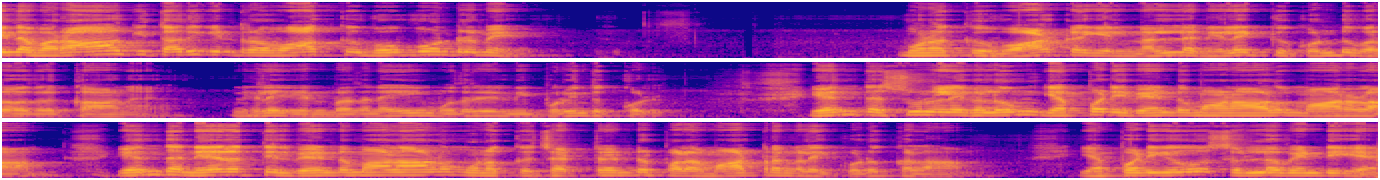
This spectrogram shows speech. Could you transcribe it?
இந்த வராகி தருகின்ற வாக்கு ஒவ்வொன்றுமே உனக்கு வாழ்க்கையில் நல்ல நிலைக்கு கொண்டு வருவதற்கான நிலை என்பதனை முதலில் நீ புரிந்து கொள். எந்த சூழ்நிலைகளும் எப்படி வேண்டுமானாலும் மாறலாம். எந்த நேரத்தில் வேண்டுமானாலும் உனக்கு சற்றென்று பல மாற்றங்களை கொடுக்கலாம். எப்படியோ சொல்ல வேண்டிய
